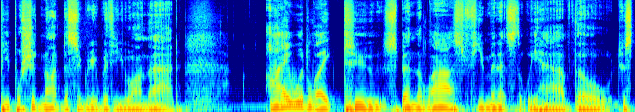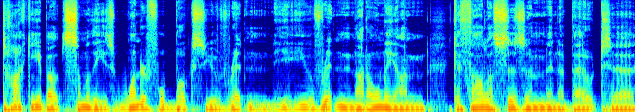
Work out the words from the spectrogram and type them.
people should not disagree with you on that. I would like to spend the last few minutes that we have, though, just talking about some of these wonderful books you've written. You've written not only on Catholicism and about uh,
